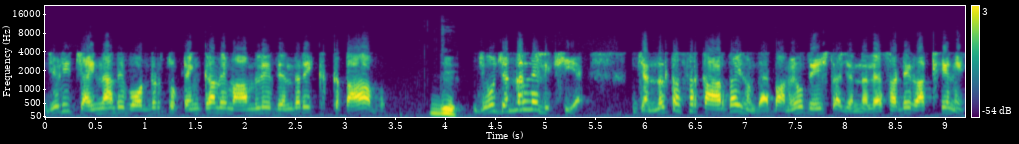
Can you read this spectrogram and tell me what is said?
ਜਿਹੜੀ ਚਾਈਨਾ ਦੇ ਬਾਰਡਰ ਤੋਂ ਟੈਂਕਾਂ ਦੇ ਮਾਮਲੇ ਦੇ ਅੰਦਰ ਇੱਕ ਕਿਤਾਬ ਜੀ। ਜੋ ਜਨਰਲ ਨੇ ਲਿਖੀ ਹੈ। ਜਨਰਲ ਤਾਂ ਸਰਕਾਰ ਦਾ ਹੀ ਹੁੰਦਾ ਹੈ ਭਾਵੇਂ ਉਹ ਦੇਸ਼ ਦਾ ਜਨਰਲ ਹੈ ਸਾਡੇ ਰਾਖੇ ਨੇ।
